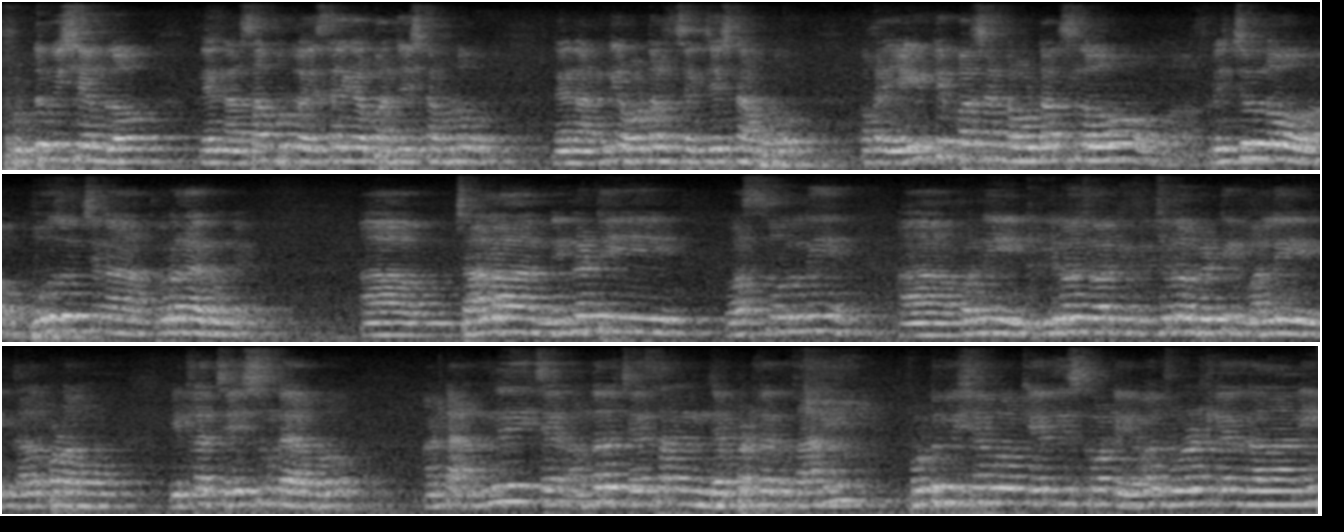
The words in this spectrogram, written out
ఫుడ్ విషయంలో నేను నర్సాపూర్లో ఎస్ఐగా పనిచేసినప్పుడు నేను అన్ని హోటల్స్ చెక్ చేసినప్పుడు ఒక ఎయిటీ పర్సెంట్ హోటల్స్లో ఫ్రిడ్జ్లో బూజు వచ్చిన కూరగాయలు ఉన్నాయి చాలా నిన్నటి వస్తువుల్ని కొన్ని ఈ రోజు వరకు ఫ్రిడ్జ్లో పెట్టి మళ్ళీ కలపడము ఇట్లా చేసి ఉండే అప్పుడు అంటే అన్ని చే- అందరూ చేస్తారని చెప్పట్లేదు. కానీ ఫుడ్ విషయంలో కేర్ తీసుకోండి ఎవరు చూడట్లేదు కదా అని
